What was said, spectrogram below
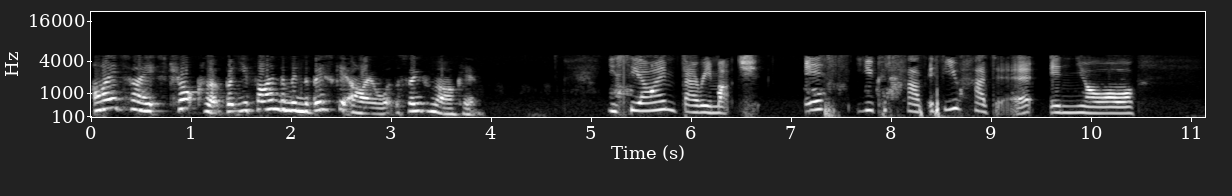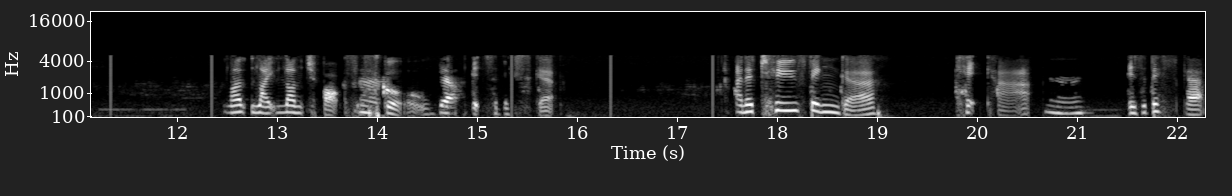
I'd say it's chocolate, but you find them in the biscuit aisle at the supermarket. You see, I'm very much. If you could have, if you had it in your like lunchbox at Mm. school, Yeah. it's a biscuit. And a two finger Kit Kat Hmm. is a biscuit.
